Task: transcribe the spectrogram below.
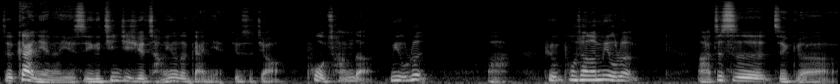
这个概念呢，也是一个经济学常用的概念，就是叫破窗的谬论啊，破破窗的谬论。啊，这是这个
